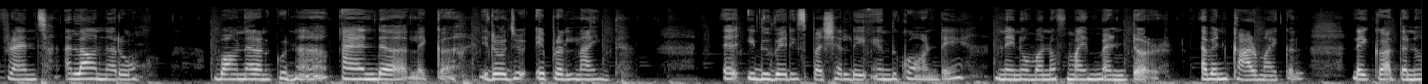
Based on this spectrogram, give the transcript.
ఫ్రెండ్స్ ఎలా ఉన్నారు? బాగున్నారు అనుకున్నా. అండ్ uh, లైక్ uh, ఈరోజు ఏప్రిల్ నైన్త్ uh, ఇది వెరీ స్పెషల్ డే ఎందుకు అంటే నేను one of my mentor Evan Carmichael like అతను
